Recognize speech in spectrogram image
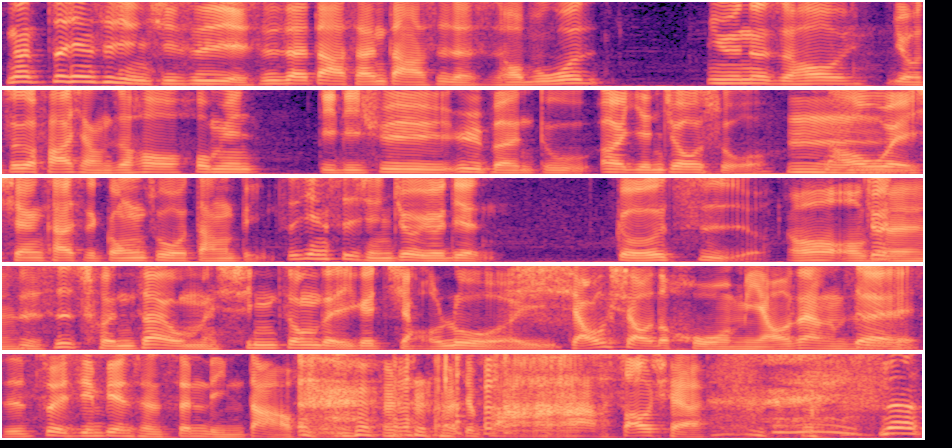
那这件事情其实也是在大三、大四的时候，不过因为那时候有这个发想之后，后面弟弟去日本读呃研究所，嗯。然后我也先开始工作当兵，这件事情就有点搁置了。哦就只是存在我们心中的一个角落而已。小小的火苗这样子，对。只是最近变成森林大火，就啪烧起来。那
